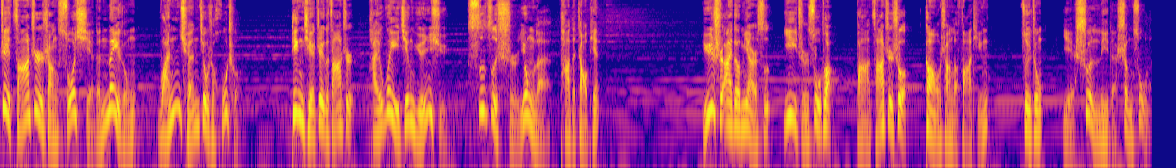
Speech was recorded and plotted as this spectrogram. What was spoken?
这杂志上所写的内容完全就是胡扯，并且这个杂志还未经允许私自使用了他的照片。于是，艾德米尔斯一纸诉状把杂志社告上了法庭，最终也顺利的胜诉了。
